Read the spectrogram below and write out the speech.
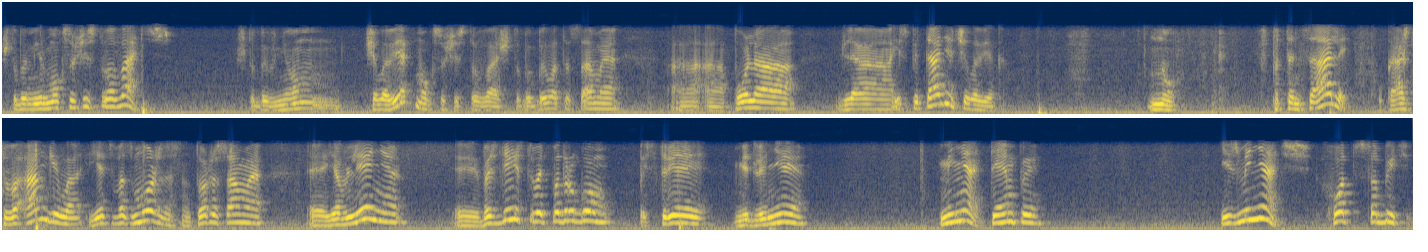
чтобы мир мог существовать, чтобы в нем человек мог существовать, чтобы было то самое а, а, поле для испытания человека. Но в потенциале у каждого ангела есть возможность на то же самое э, явление воздействовать по-другому, быстрее, медленнее, менять темпы, изменять ход событий.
